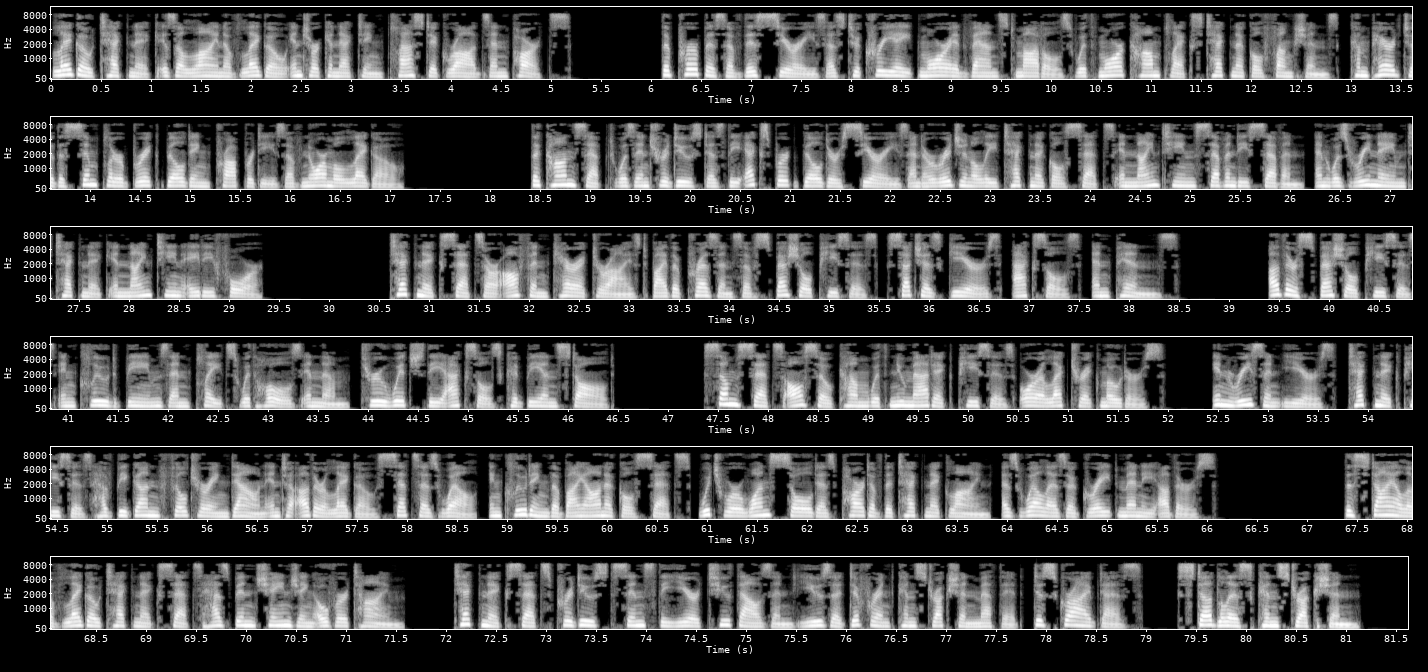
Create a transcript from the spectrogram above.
Lego Technic is a line of Lego interconnecting plastic rods and parts. The purpose of this series is to create more advanced models with more complex technical functions, compared to the simpler brick building properties of normal Lego. The concept was introduced as the Expert Builders series and originally Technical sets in 1977, and was renamed Technic in 1984. Technic sets are often characterized by the presence of special pieces, such as gears, axles, and pins. Other special pieces include beams and plates with holes in them, through which the axles could be installed. Some sets also come with pneumatic pieces or electric motors. In recent years, Technic pieces have begun filtering down into other LEGO sets as well, including the Bionicle sets, which were once sold as part of the Technic line, as well as a great many others. The style of LEGO Technic sets has been changing over time. Technic sets produced since the year 2000 use a different construction method, described as studless construction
